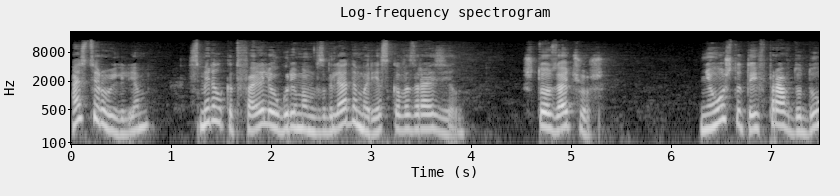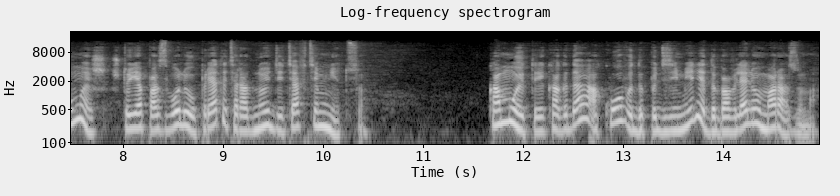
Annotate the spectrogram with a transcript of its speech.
Мастер Уильям смерил Катфаэля угрюмым взглядом и резко возразил. «Что за чушь? Неужто ты и вправду думаешь, что я позволю упрятать родное дитя в темницу? Кому это и когда оковы до подземелья добавляли ума разума?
